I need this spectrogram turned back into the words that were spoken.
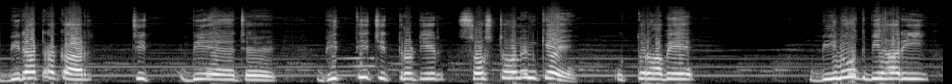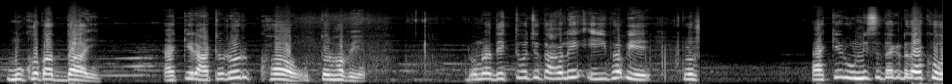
বিরাট আকার চিত- বি- যে ভিত্তি চিত্রটির স্রষ্টা হলেন কে? উত্তর হবে বিনোদ বিহারী মুখোপাধ্যায়। একের আঠেরোর খ উত্তর হবে। তোমরা দেখতে পাচ্ছ তাহলে এইভাবে একের উনিশে দেখাটা দেখো।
